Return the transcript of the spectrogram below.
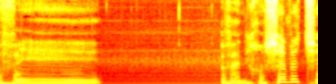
ו... ואני חושבת ש...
